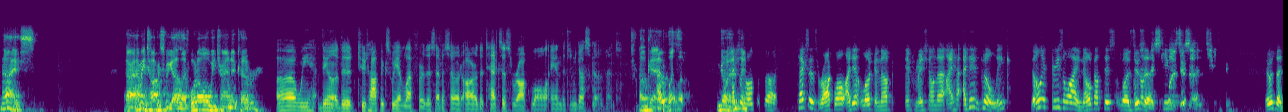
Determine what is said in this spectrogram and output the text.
Nice. All right, how many topics we got left? What all are we trying to cover? Uh, we ha- the uh, the two topics we have left for this episode are the Texas Rock Wall and the Tunguska event. Okay, was- let- let- go ahead. Actually, Ben. hold on. The Texas Rockwell, I didn't look enough information on that. I ha- I did put a link. The only reason why I know about this was there's a TV, there was a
